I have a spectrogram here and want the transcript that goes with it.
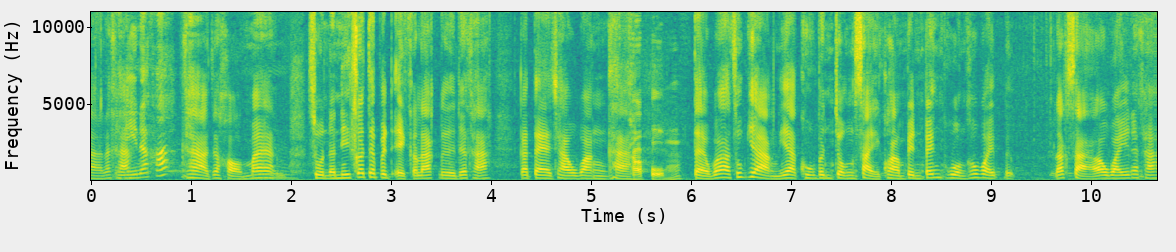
มานะคะ นี้นะคะ ค่ะจะหอมมากส่วนอันนี้ก็จะเป็นเอกลักษณ์เลยนะคะ กระแตชาววังค่ะ ครับผม แต่ว่าทุกอย่างเนี่ยครูบรรจงใส่ความเป็นแป้งพวงเข้าไว้รักษาเอาไว้นะคะ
